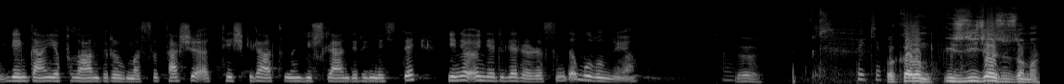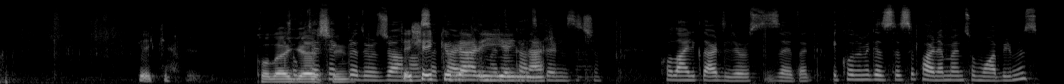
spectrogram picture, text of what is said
yeniden yapılandırılması, taşı teşkilatının güçlendirilmesi de yine öneriler arasında bulunuyor. Evet. Peki. Bakalım izleyeceğiz o zaman. Peki. Kolay Çok gelsin. teşekkür ediyoruz Canan Teşekkürler, Sakar, iyi yayınlar. katkılarınız için. Kolaylıklar diliyoruz sizlere de. Ekonomi Gazetesi Parlamento muhabirimiz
